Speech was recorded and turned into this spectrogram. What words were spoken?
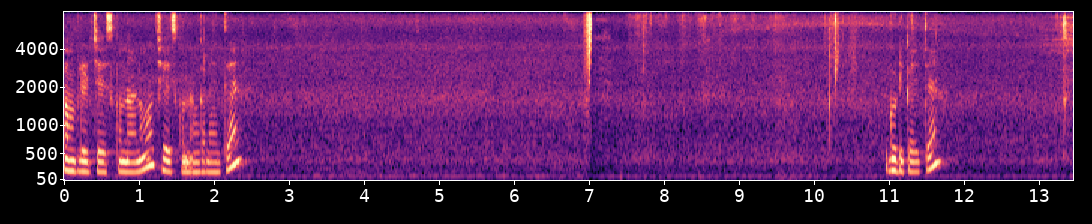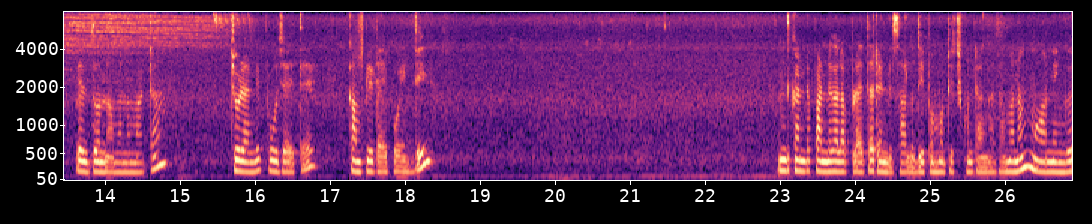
కంప్లీట్ చేసుకున్నాను. చేసుకున్నాకనైతే గుడికైతే వెళ్తున్నామన్నమాట. చూడండి పూజ అయితే కంప్లీట్ అయిపోయింది. ఎందుకంటే పండుగలప్పుడు అయితే రెండుసార్లు దీపం ముట్టించుకుంటాం కదా మనం మార్నింగ్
